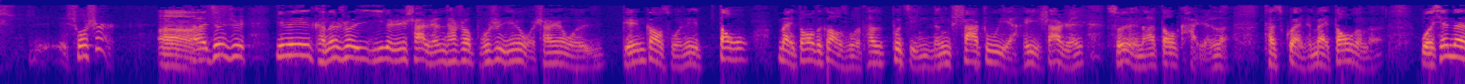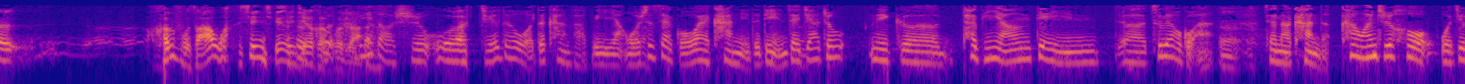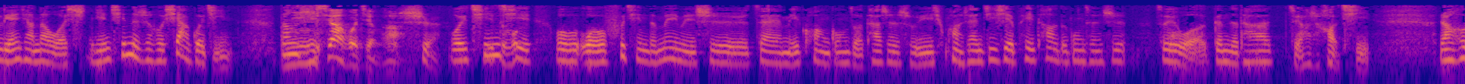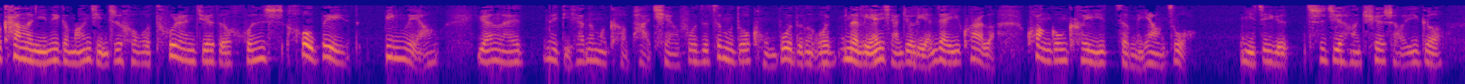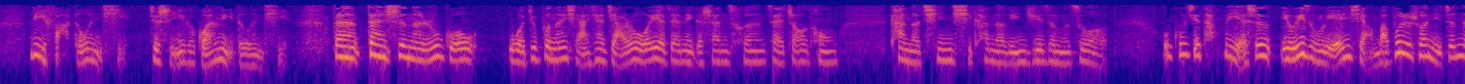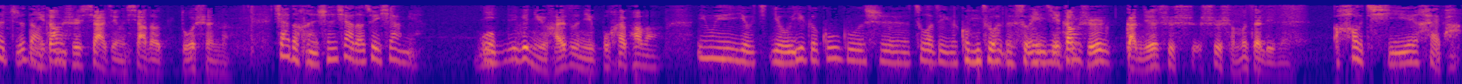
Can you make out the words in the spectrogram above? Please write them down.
说事儿？啊，就是因为可能说一个人杀人，他说不是因为我杀人，我别人告诉我那个刀卖刀的告诉我，他不仅能杀猪，也可以杀人，所以拿刀砍人了，他怪那卖刀的了。我现在很复杂，我的心情心情很复杂。李老师，我觉得我的看法不一样，我是在国外看你的电影，在加州。那个太平洋电影呃资料馆，在那看的。看完之后，我就联想到我年轻的时候下过井。当你下过井啊？是我亲戚，我我父亲的妹妹是在煤矿工作，她是属于矿山机械配套的工程师，所以我跟着她主要是好奇。然后看了你那个盲井之后，我突然觉得浑身后背。冰凉，原来那底下那么可怕，潜伏着这么多恐怖的东我那联想就连在一块了。矿工可以怎么样做？你这个实际上缺少一个立法的问题，就是一个管理的问题。但但是呢，如果我就不能想象，假如我也在那个山村，在昭通，看到亲戚、看到邻居这么做，我估计他们也是有一种联想吧。不是说你真的指导。你当时下井下到多深呢？下到很深，下到最下面。你一个女孩子，你不害怕吗？因为有有一个姑姑是做这个工作的，所以你当时感觉是是是什么在里面？好奇、害怕，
